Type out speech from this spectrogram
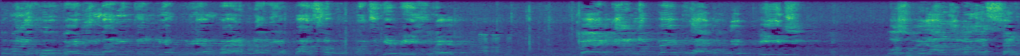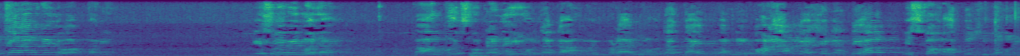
तो मैंने खूब बैटिंग बॉलिंग कर लिया, मुझे एम्पायर बना दिया। पक्ष सौ विपक्ष के बीच में बैठकर नब्बे विधायकों के बीच उस विधानसभा का संचालन की जवाबदारी। इसमें भी मज़ा है। काम कोई छोटा नहीं होता, काम कोई बड़ा नहीं होता। दायित्व का निर्वहन आप कैसे करते हो, इसका महत्व जीवन में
